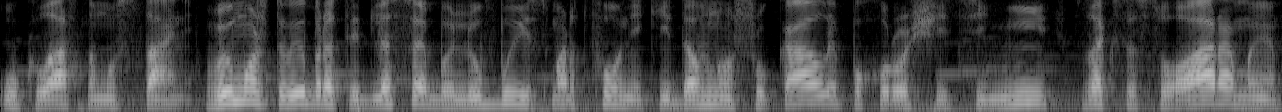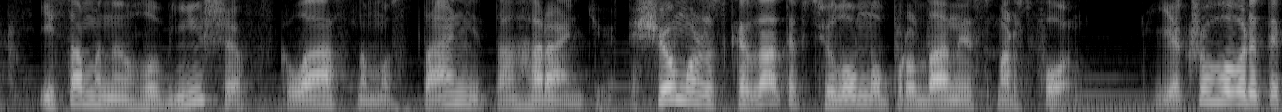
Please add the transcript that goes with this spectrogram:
у класному стані. Ви можете вибрати для себе будь-який смартфон, який давно шукали, по хорошій ціні, з аксесуарами, і саме найголовніше в класному стані та гарантію. Що можу сказати в цілому про даний смартфон? Якщо говорити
